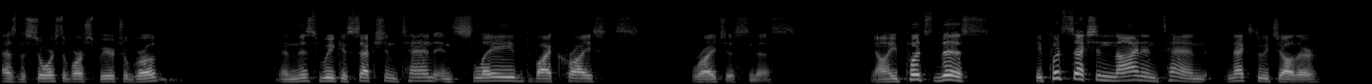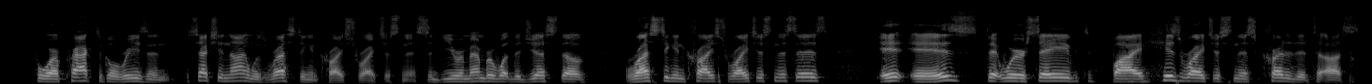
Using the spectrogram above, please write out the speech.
as the source of our spiritual growth. And this week is section 10 Enslaved by Christ's Righteousness. Now, he puts this, he puts section 9 and 10 next to each other for a practical reason. Section 9 was resting in Christ's righteousness. And do you remember what the gist of resting in Christ's righteousness is? It is that we're saved by his righteousness credited to us,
